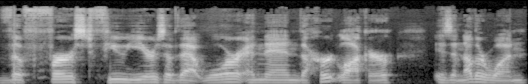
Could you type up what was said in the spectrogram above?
the first few years of that war and then the Hurt Locker is another one.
